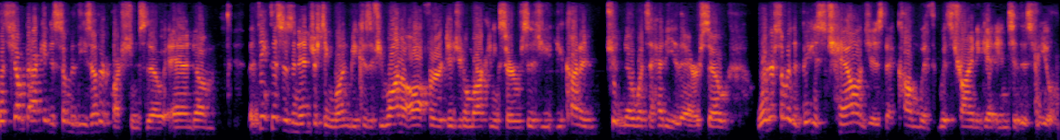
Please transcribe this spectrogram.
let's jump back into some of these other questions though, and um, I think this is an interesting one because if you want to offer digital marketing services, you, you kind of should know what's ahead of you there. So what are some of the biggest challenges that come with with trying to get into this field?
